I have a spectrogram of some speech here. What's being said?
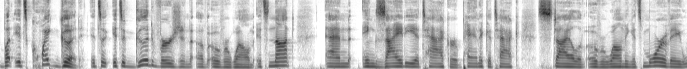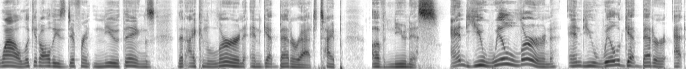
but it's quite good. It's a it's a good version of overwhelm. It's not an anxiety attack or panic attack style of overwhelming. It's more of a wow, look at all these different new things that I can learn and get better at type of newness. And you will learn and you will get better at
